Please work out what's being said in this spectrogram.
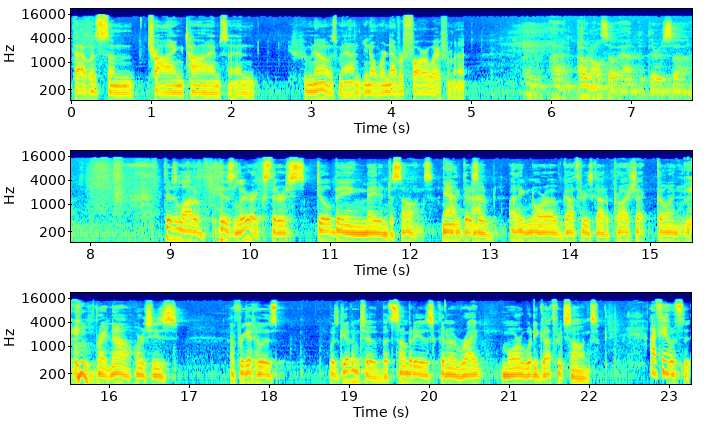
That was some trying times, and who knows, man? You know, we're never far away from it. I, I would also add that there's uh, there's a lot of his lyrics that are still being made into songs. Yeah, I think there's right. a I think Nora Guthrie's got a project going right now where she's I forget who is was given to, but somebody is going to write more Woody Guthrie songs. I feel With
